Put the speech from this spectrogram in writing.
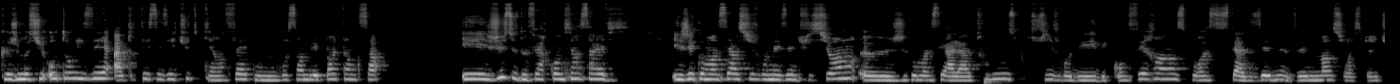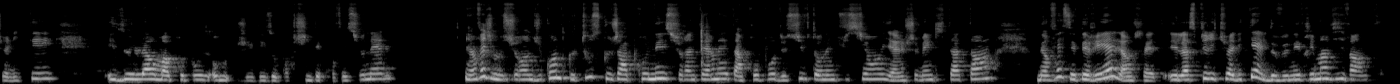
que je me suis autorisée à quitter ces études qui, en fait, ne me ressemblaient pas tant que ça et juste de faire confiance à la vie. Et j'ai commencé à suivre mes intuitions. Euh, j'ai commencé à aller à Toulouse pour suivre des, conférences, pour assister à des événements sur la spiritualité. Et de là, on m'a proposé, j'ai eu des opportunités professionnelles. Et en fait, je me suis rendu compte que tout ce que j'apprenais sur Internet à propos de suivre ton intuition, il y a un chemin qui t'attend, mais en fait, c'était réel, en fait. Et la spiritualité, elle devenait vraiment vivante.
